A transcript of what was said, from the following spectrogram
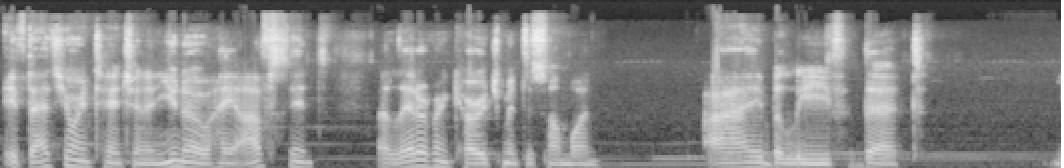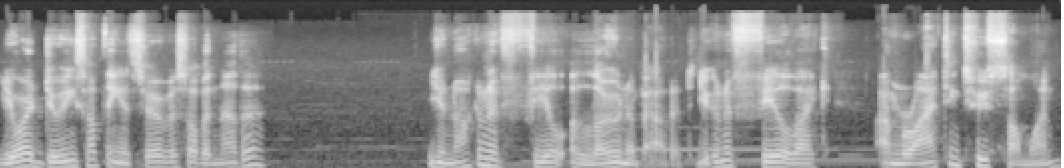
if that's your intention and you know, hey, I've sent a letter of encouragement to someone, I believe that you're doing something in service of another, you're not going to feel alone about it. You're going to feel like I'm writing to someone.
